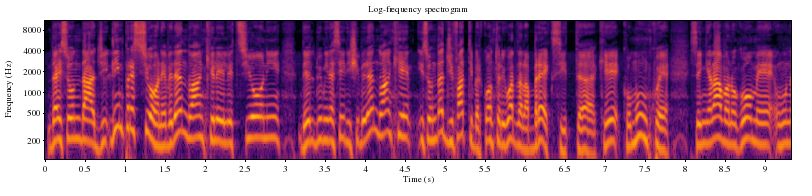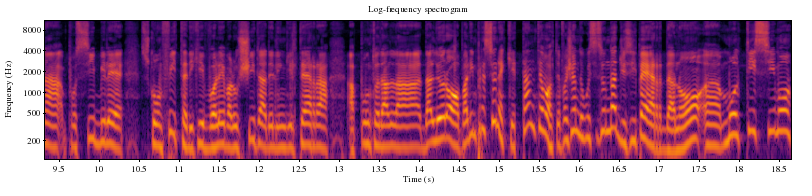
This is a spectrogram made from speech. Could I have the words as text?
dai sondaggi. L'impressione, vedendo anche le elezioni del 2016, vedendo anche i sondaggi fatti per quanto riguarda la Brexit, che comunque segnalavano come una possibile sconfitta di chi voleva l'uscita dell'Inghilterra appunto dalla, dall'Europa, l'impressione è che tante volte facendo questi sondaggi si perdano eh, moltissimo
